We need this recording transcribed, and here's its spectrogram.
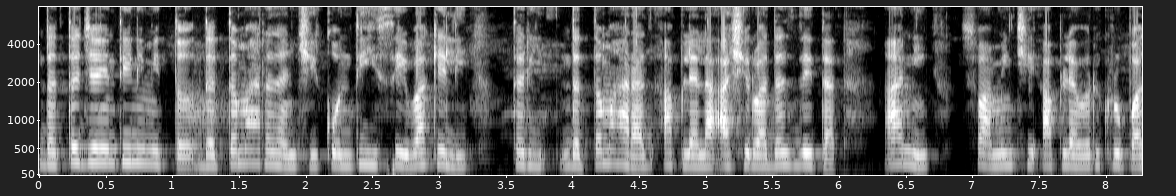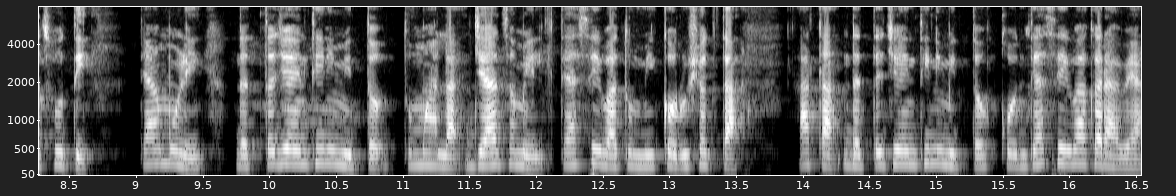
दत्त जयंतीनिमित्त दत्त महाराजांची कोणतीही सेवा केली तरी दत्त महाराज आपल्याला आशीर्वादच देतात आणि स्वामींची आपल्यावर कृपाच होते. त्यामुळे दत्त जयंतीनिमित्त तुम्हाला ज्या जमेल त्या सेवा तुम्ही करू शकता. आता दत्त जयंतीनिमित्त कोणत्या सेवा कराव्या?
